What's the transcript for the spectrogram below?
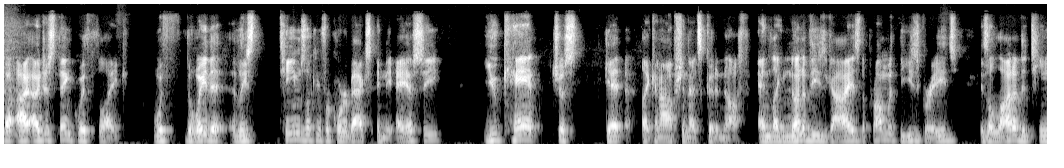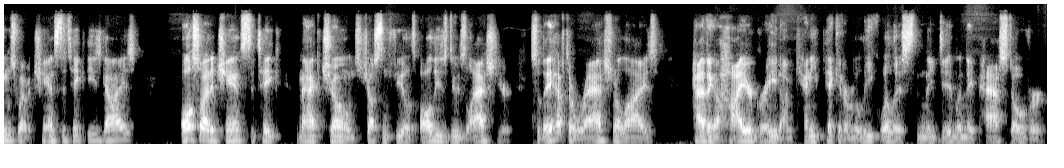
but I, I just think with like with the way that at least teams looking for quarterbacks in the AFC, you can't just get like an option that's good enough. And like none of these guys, the problem with these grades is a lot of the teams who have a chance to take these guys also had a chance to take Mac Jones, Justin Fields, all these dudes last year. So they have to rationalize having a higher grade on Kenny Pickett or Malik Willis than they did when they passed over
